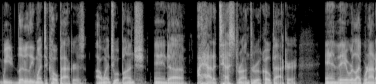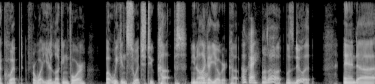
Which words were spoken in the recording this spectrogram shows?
we literally went to co-packers. I went to a bunch and uh, I had a test run through a co-packer and they were like, we're not equipped for what you're looking for, but we can switch to cups, you know, like Oh. a yogurt cup. Okay. I was like, oh, let's do it. And uh,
